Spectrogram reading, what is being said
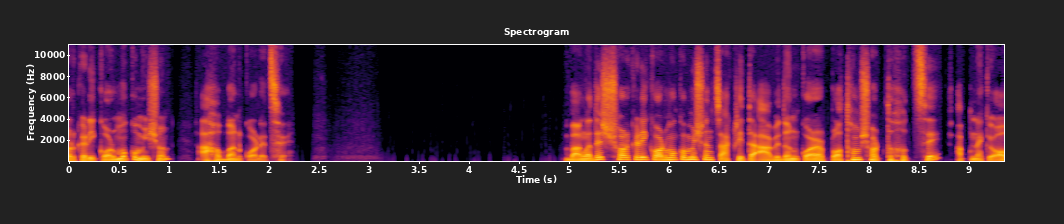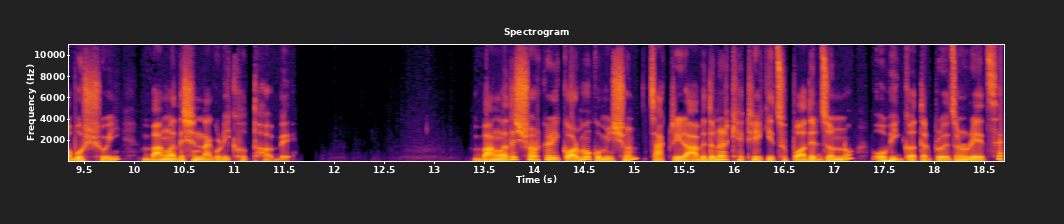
সরকারি কর্ম কমিশন আহ্বান করেছে। বাংলাদেশ সরকারি কর্ম কমিশন চাকরিতে আবেদন করার প্রথম শর্ত হচ্ছে, আপনাকে অবশ্যই বাংলাদেশের নাগরিক হতে হবে। বাংলাদেশ সরকারি কর্ম কমিশন চাকরির আবেদনের ক্ষেত্রে কিছু পদের জন্য অভিজ্ঞতার প্রয়োজন রয়েছে,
